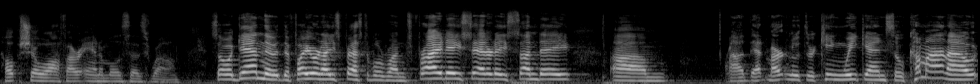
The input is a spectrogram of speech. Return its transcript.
help show off our animals as well. So again, the, the Fire and Ice Festival runs Friday, Saturday, Sunday. Um, uh, that Martin Luther King weekend. So come on out,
